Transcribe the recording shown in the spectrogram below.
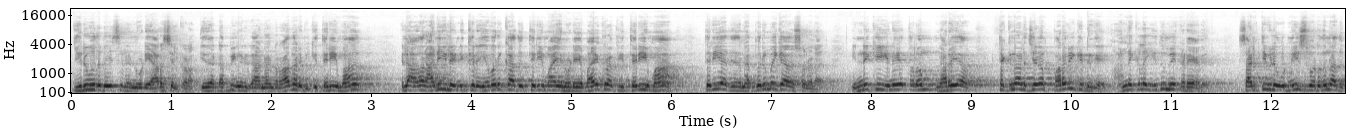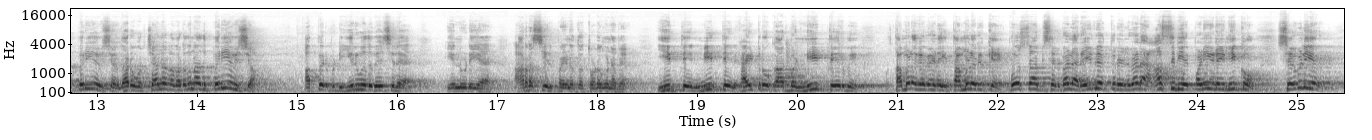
இருபது வயசில் என்னுடைய அரசியல் களம். இதை டப்பிங் இருக்க? அண்ணன் ராதாரவிக்கு தெரியுமா? இல்லை அவர் அணியில் நிற்கிற எவருக்கு அது தெரியுமா? என்னுடைய பயோகிராஃபி தெரியுமா? தெரியாது இதை நான் பெருமைக்காக சொல்லலை. இன்றைக்கி இணையதளம் நிறைய டெக்னாலஜிலாம் பரவிக்கிட்டு இருக்கு. அன்றைக்கெல்லாம் எதுவுமே கிடையாது. சன் டிவியில் ஒரு நியூஸ் வருதுன்னா அது பெரிய விஷயம். வேறு ஒரு சேனல் வருதுன்னா அது பெரிய விஷயம். அப்பேற்பட்ட இருபது வயசில் என்னுடைய அரசியல் பயணத்தை தொடங்கினவன். Ethane methane hydro carbon NEET தேர்வு. தமிழக வேலை தமிழருக்கே. போஸ்ட் ஆஃபீஸர் வேலை ரயில்வே துறையில் வேலை ஆசிரியர் பணியிடை நீக்கம். செவிலியர்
